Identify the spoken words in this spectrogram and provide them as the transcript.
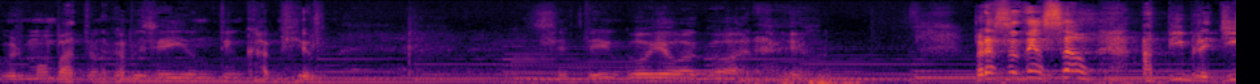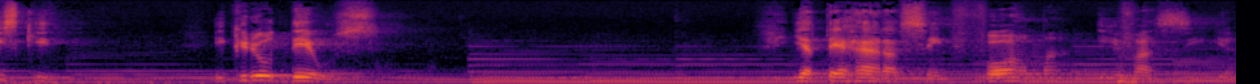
O irmão bateu na cabeça e eu não tenho cabelo. Você pegou eu agora, viu? Presta atenção, a Bíblia diz que e criou Deus. E a terra era sem forma e vazia.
